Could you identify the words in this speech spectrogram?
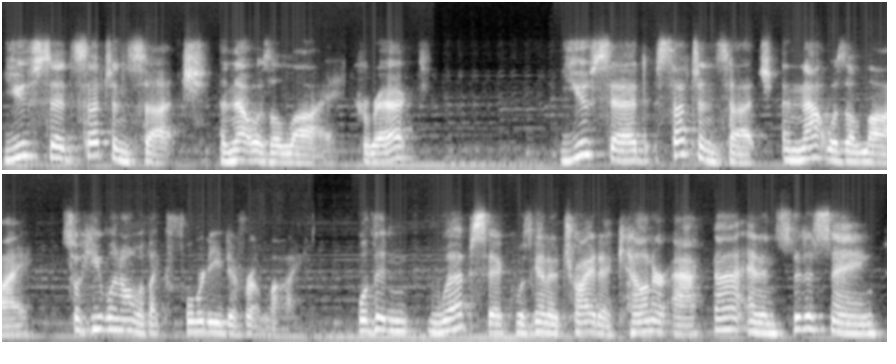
You said such and such, and that was a lie, correct? You said such and such, and that was a lie. So he went on with like 40 different lies. Well, then Wepsiec was going to try to counteract that. And instead of saying,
